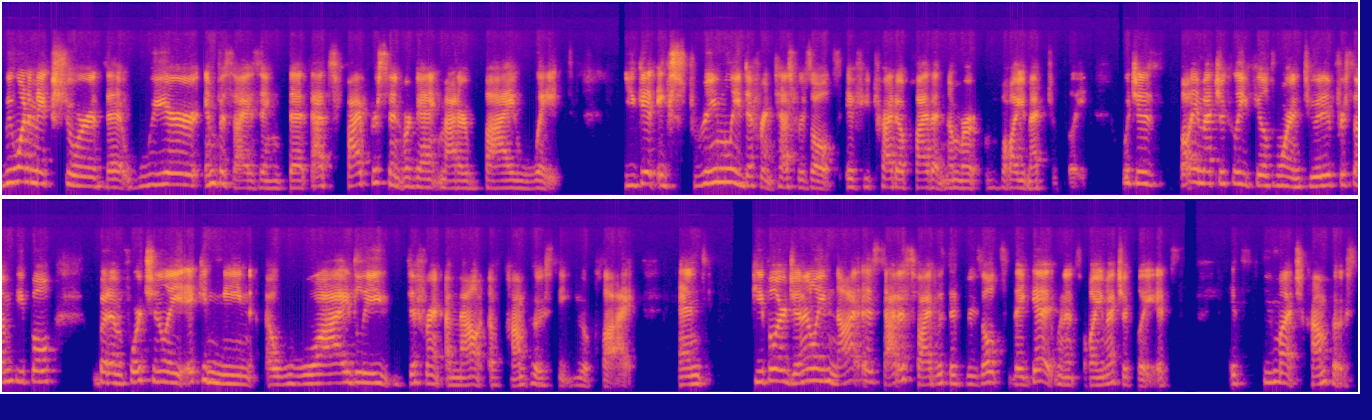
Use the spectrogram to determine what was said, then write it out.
we want to make sure that we're emphasizing that that's 5% organic matter by weight. You get extremely different test results if you try to apply that number volumetrically, which is volumetrically feels more intuitive for some people, but unfortunately, it can mean a widely different amount of compost that you apply. And people are generally not as satisfied with the results they get when it's volumetrically. It's, it's too much compost.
